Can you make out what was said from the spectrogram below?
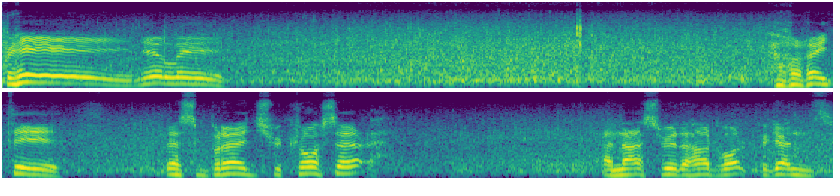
Hey, nearly. Alrighty, this bridge, we cross it and that's where the hard work begins.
